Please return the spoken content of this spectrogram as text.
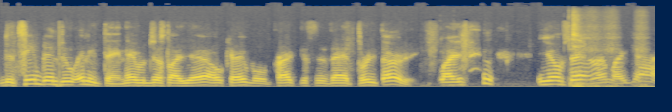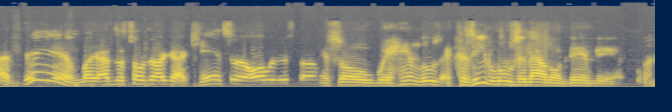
The team didn't do anything. They were just like, yeah, okay, well, practice is at three thirty, like. You know what I'm saying? I'm like, God damn! Like I just told you, I got cancer, all of this stuff, and so with him losing, because he losing out on damn near what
